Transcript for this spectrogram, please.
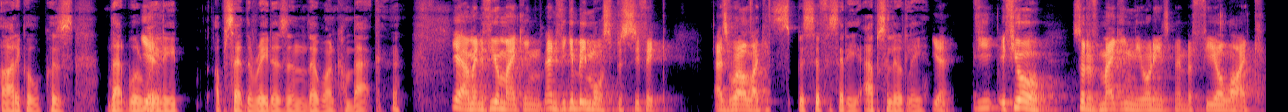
article because that will yeah. really upset the readers and they won't come back. yeah, I mean, if you're making, and if you can be more specific as well. Like specificity, absolutely. Yeah. If, you, if you're sort of making the audience member feel like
